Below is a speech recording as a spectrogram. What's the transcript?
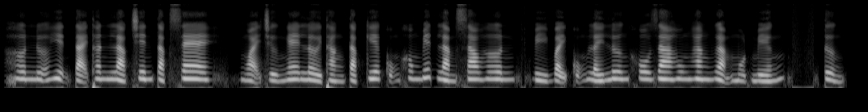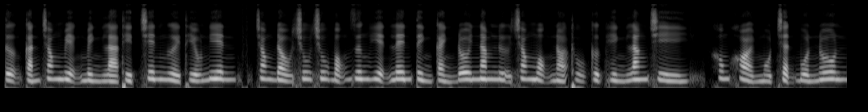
hơn nữa hiện tại thân lạc trên tặc xe, ngoại trừ nghe lời thằng tặc kia cũng không biết làm sao hơn, vì vậy cũng lấy lương khô ra hung hăng gặm một miếng. Tưởng tượng cắn trong miệng mình là thịt trên người thiếu niên, trong đầu Chu Chu bỗng dưng hiện lên tình cảnh đôi nam nữ trong mộng nọ thủ cực hình lăng trì, không khỏi một trận buồn nôn,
